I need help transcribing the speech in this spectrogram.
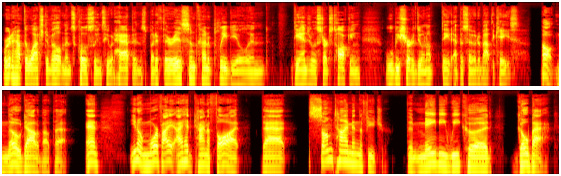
We're going to have to watch developments closely and see what happens. But if there is some kind of plea deal and DeAngelo starts talking, we'll be sure to do an update episode about the case. Oh, no doubt about that. And, you know, more if I, I had kind of thought that sometime in the future, that maybe we could go back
